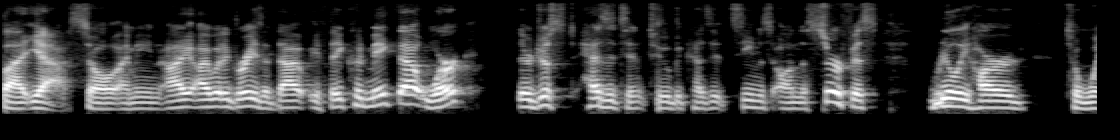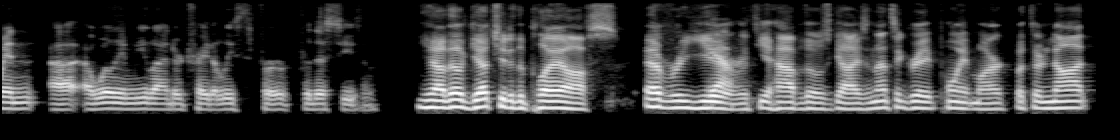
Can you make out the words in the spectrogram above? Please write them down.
but yeah, so I mean, I, I would agree that that if they could make that work, they're just hesitant to because it seems on the surface really hard to win uh, a William Nylander trade at least for for this season. Yeah, they'll get you to the playoffs every year yeah. if you have those guys, and that's a great point, Mark. But they're not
